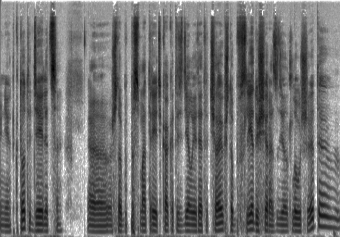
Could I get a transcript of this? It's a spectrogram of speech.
нет? Кто-то делится, э, чтобы посмотреть, как это сделает этот человек, чтобы в следующий раз сделать лучше. Это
